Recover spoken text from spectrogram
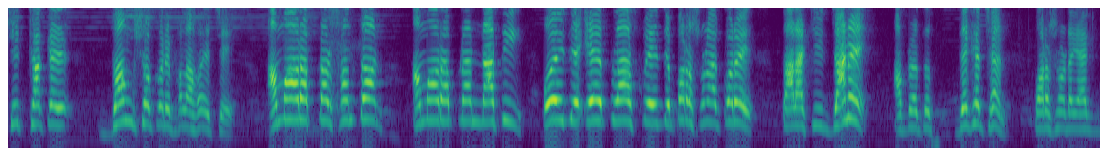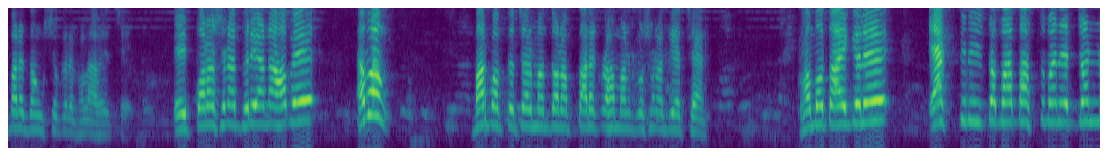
শিক্ষাকে ধ্বংস করে ফেলা হয়েছে। আমার আপনার সন্তান, আমার আপনার নাতি, ওই যে এ প্লাস পেয়ে যে পড়াশোনা করে, তারা কি জানে? আপনারা তো দেখেছেন, পড়াশোনাটাকে একবারে ধ্বংস করে ফেলা হয়েছে। এই পড়াশোনা ফিরে আনা হবে এবং ভারপ্রাপ্ত চেয়ারম্যান জনাব তারেক রহমান ঘোষণা দিয়েছেন, ক্ষমতায় গেলে একত্রিশ দফা বাস্তবায়নের জন্য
